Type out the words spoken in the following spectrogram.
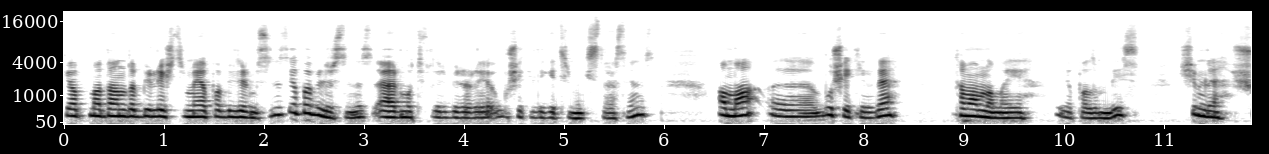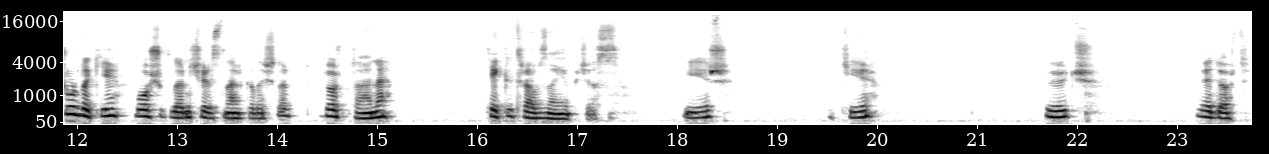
yapmadan da birleştirme yapabilir misiniz? Yapabilirsiniz. Eğer motifleri bir araya bu şekilde getirmek isterseniz. Ama e, bu şekilde tamamlamayı yapalım biz. Şimdi şuradaki boşlukların içerisine arkadaşlar 4 tane tekli trabzan yapacağız. 1 2 3 ve 4.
